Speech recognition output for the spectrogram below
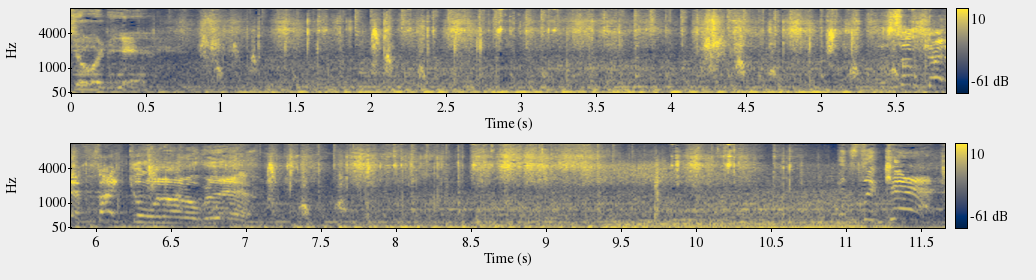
Doing here? There's some kind of fight going on over there. It's the cat!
